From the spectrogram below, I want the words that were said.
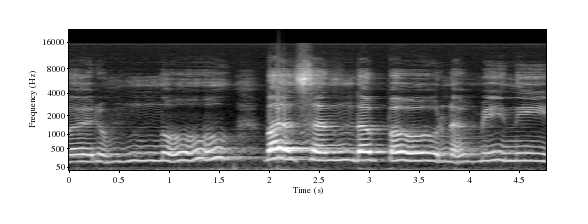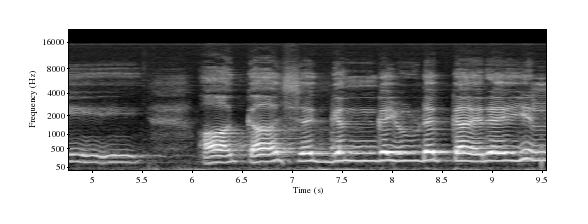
വരുന്നു? വസന്ത പൗർണമി നീ. ആകാശഗംഗയുടെ കരയിൽ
